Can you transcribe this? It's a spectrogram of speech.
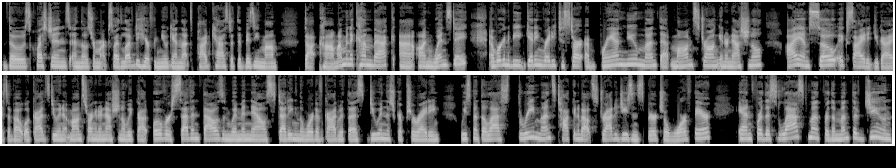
those questions and those remarks. So I'd love to hear from you again. That's podcast at thebusymom.com. I'm going to come back uh, on Wednesday and we're going to be getting ready to start a brand new month at Mom Strong International. I am so excited, you guys, about what God's doing at Mom Strong International. We've got over 7,000 women now studying the word of God with us, doing the scripture writing. We spent the last three months talking about strategies in spiritual warfare. And for this last month, for the month of June,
